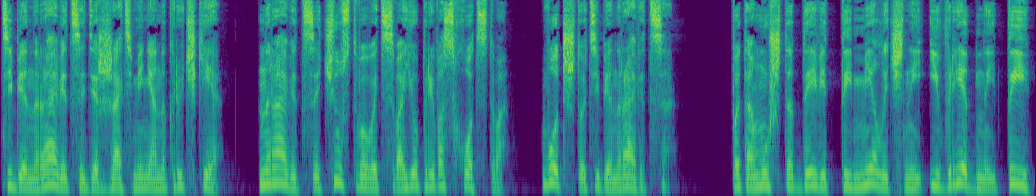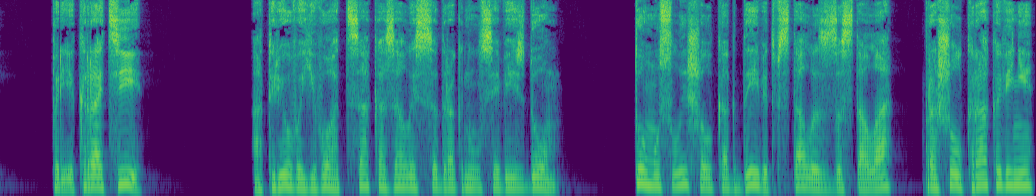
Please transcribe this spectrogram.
Тебе нравится держать меня на крючке. Нравится чувствовать свое превосходство. Вот что тебе нравится. Потому что, Дэвид, ты мелочный и вредный, ты... Прекрати!» От рева его отца, казалось, содрогнулся весь дом. Том услышал, как Дэвид встал из-за стола, прошел к раковине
